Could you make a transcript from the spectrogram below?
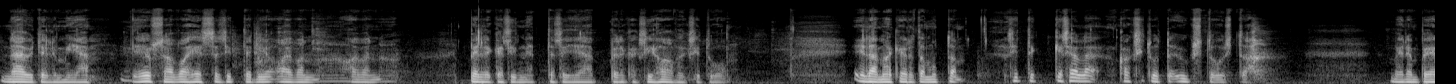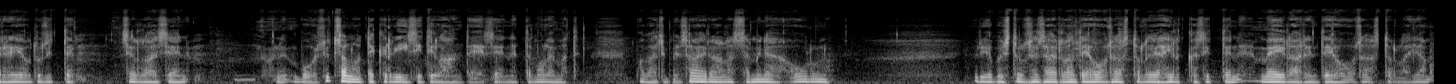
näytelmiä. Ja jossain vaiheessa sitten jo aivan, aivan pelkäsin, että se jää pelkäksi haaveksi tuo elämäkerta, mutta sitten kesällä 2011 meidän perhe joutui sitten sellaiseen, voisi nyt sanoa, että kriisitilanteeseen, että molemmat makasimme sairaalassa, minä Oulun yliopistollisen sairaalan teho-osastolla ja Hilkka sitten Meilaarin teho-osastolla. Ja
